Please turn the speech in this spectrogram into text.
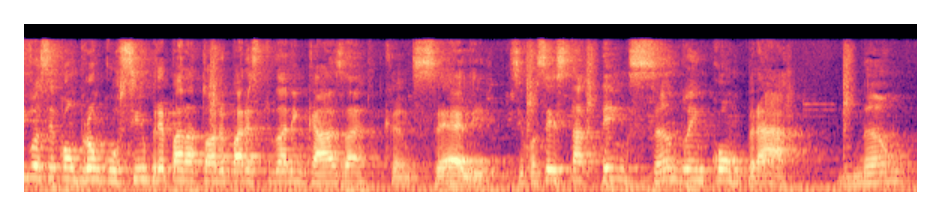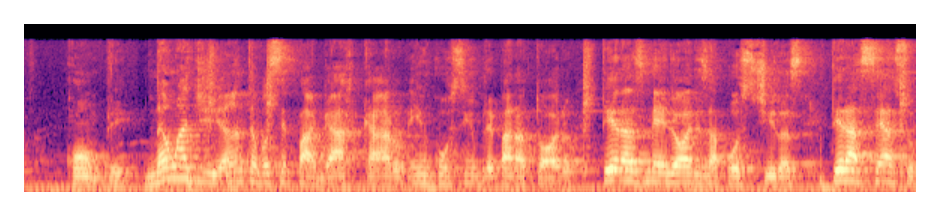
você comprou um cursinho preparatório para estudar em casa, cancele. Se você está pensando em comprar, não compre. Não adianta você pagar caro em um cursinho preparatório, ter as melhores apostilas, ter acesso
